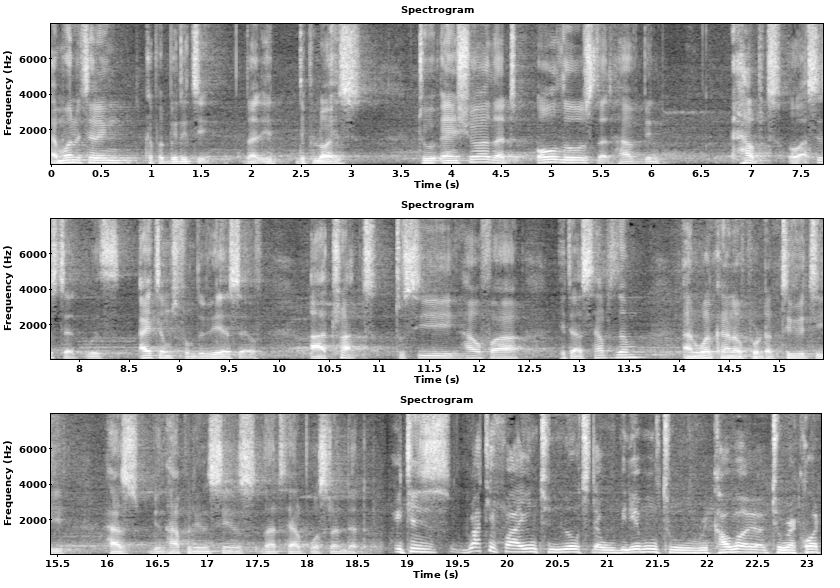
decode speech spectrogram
a monitoring capability that it deploys to ensure that all those that have been helped or assisted with items from the VSF are tracked to see how far it has helped them and what kind of productivity has been happening since that help was rendered. It is gratifying to note that we've been able to recover to record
